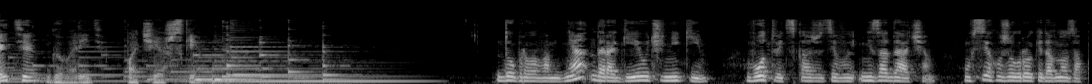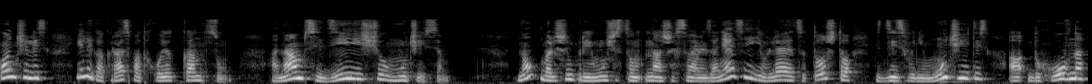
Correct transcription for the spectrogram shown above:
Давайте говорить по-чешски. Доброго вам дня, дорогие ученики! Вот ведь, скажете вы, незадача. У всех уже уроки давно закончились или как раз подходят к концу. А нам сиди еще, мучайся. Но большим преимуществом наших с вами занятий является то, что здесь вы не мучаетесь, а духовно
